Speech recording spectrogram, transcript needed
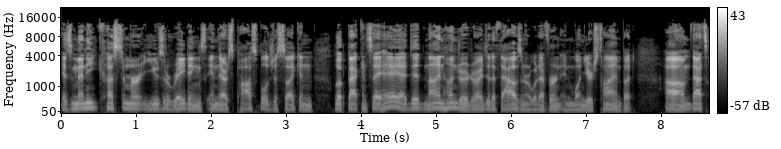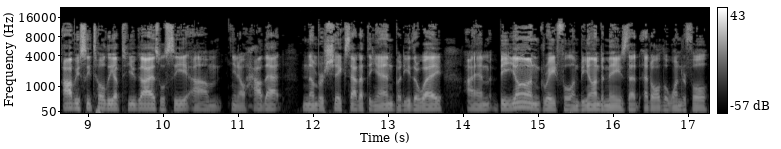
as many customer user ratings in there as possible just so I can look back and say, Hey, I did 900 or I did a thousand thousand or whatever in, in one year's time. But um, that's obviously totally up to you guys. We'll see, um, you know, how that number shakes out at the end. But either way, I am beyond grateful and beyond amazed at, at all the wonderful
